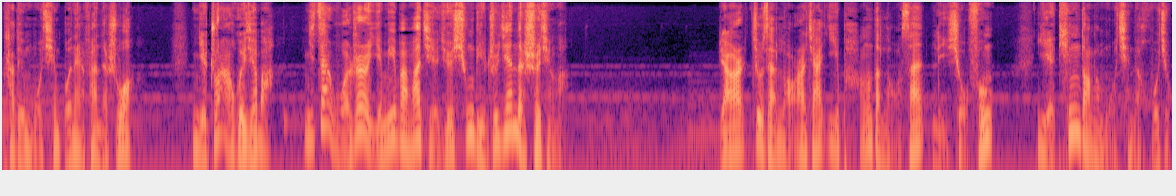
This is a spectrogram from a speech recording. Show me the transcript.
他对母亲不耐烦地说：“你抓回去吧，你在我这儿也没办法解决兄弟之间的事情啊。”然而就在老二家一旁的老三李秀峰也听到了母亲的呼救，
